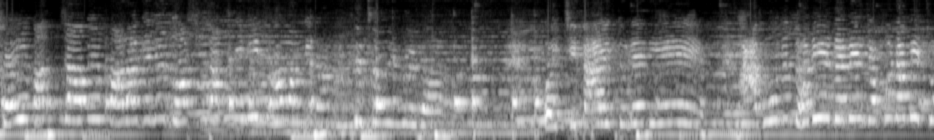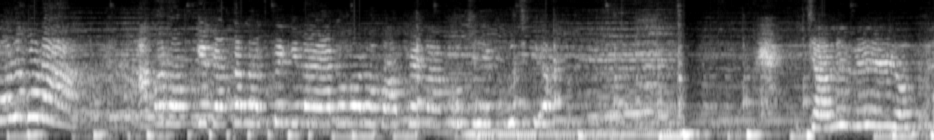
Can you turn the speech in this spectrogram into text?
সেই বাচ্চা আমি মারা গেলে মিনিট খুঁচিয়ে খুঁচিয়ে জ্বালবে অঙ্গ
